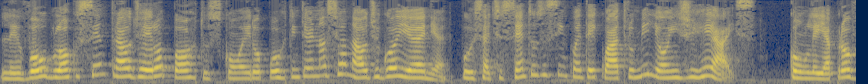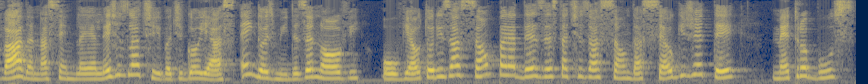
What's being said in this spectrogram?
levou o bloco central de aeroportos com o Aeroporto Internacional de Goiânia por 754 milhões de reais. Com lei aprovada na Assembleia Legislativa de Goiás em 2019, houve autorização para a desestatização da CELG GT, Metrobus,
